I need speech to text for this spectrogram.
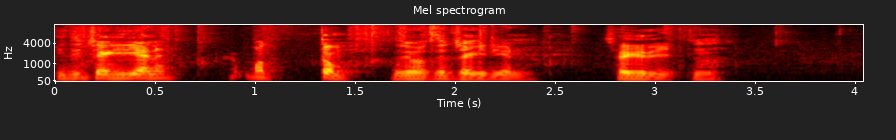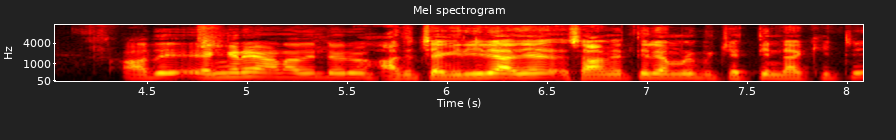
ഇത് ചകിരിയാണ്. മൊത്തം. ഇത് മൊത്തം ചകിരിയാണ്. ചകിരി. അത് എങ്ങനെയാണ് അതിന്റെ ഒരു അത് ചകിരിയിൽ അതേ സമയത്തിൽ നമ്മൾ ചെത്തി ഉണ്ടാക്കിയിട്ട്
